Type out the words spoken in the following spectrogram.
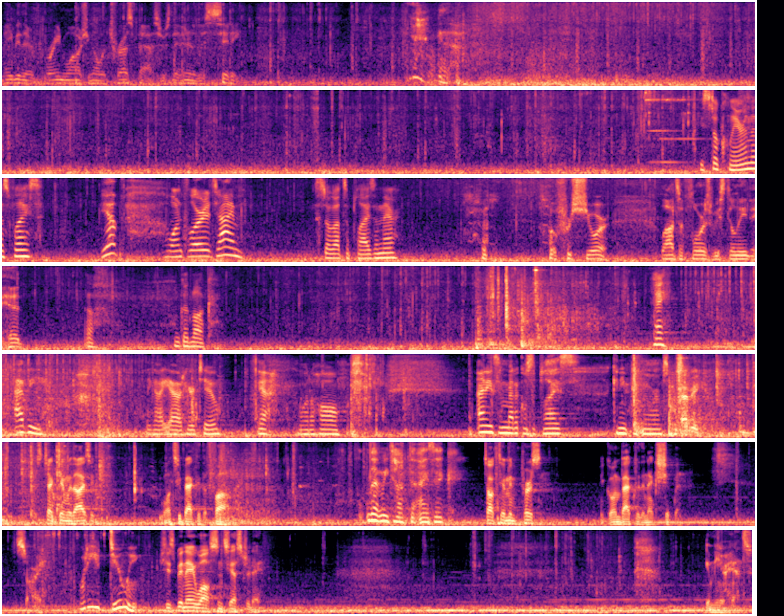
Maybe they're brainwashing all the trespassers that enter the city. You still clearing this place? Yep, one floor at a time. Still got supplies in there? Oh, for sure. Lots of floors we still need to hit. Well, good luck. Hey, Abby. They got you out here too. yeah, what a haul. I need some medical supplies. Can you put me where I'm supposed to? Abby, just checked in with Isaac. He wants you back at the farm. Let me talk to Isaac. Talk to him in person. You're going back with the next shipment. Sorry. What are you doing? She's been AWOL since yesterday. Give me your hands.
